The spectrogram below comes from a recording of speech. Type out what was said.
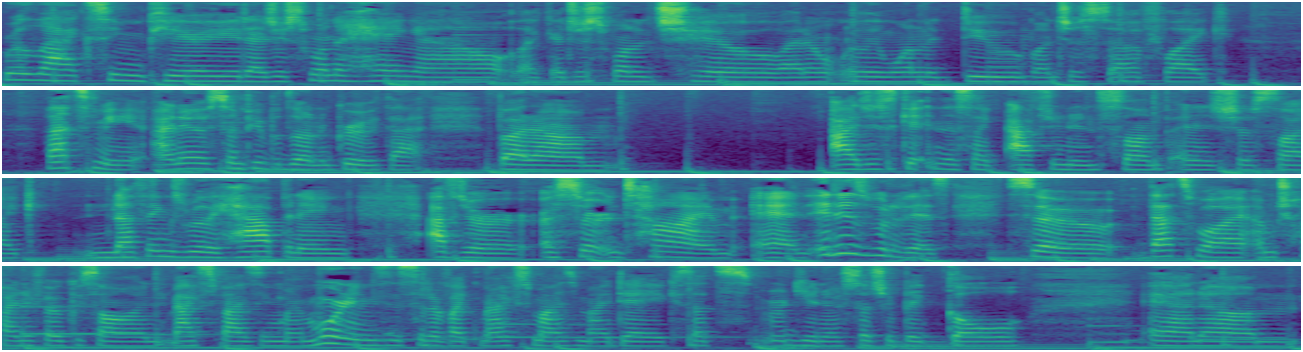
relaxing period. I just want to hang out. Like I just want to chill. I don't really want to do a bunch of stuff like that's me. I know some people don't agree with that, but um I just get in this like afternoon slump and it's just like nothing's really happening after a certain time and it is what it is. So that's why I'm trying to focus on maximizing my mornings instead of like maximizing my day because that's you know such a big goal and um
